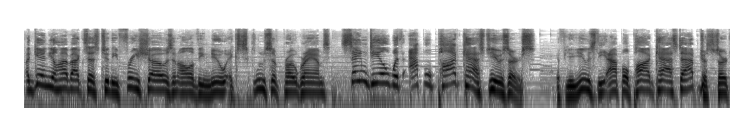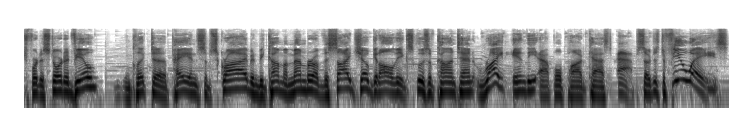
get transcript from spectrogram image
Again, you'll have access to the free shows and all of the new exclusive programs. Same deal with Apple Podcast users. If you use the Apple Podcast app, just search for Distorted View. You can click to pay and subscribe and become a member of the sideshow. Get all the exclusive content right in the Apple Podcast app. So, just a few ways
